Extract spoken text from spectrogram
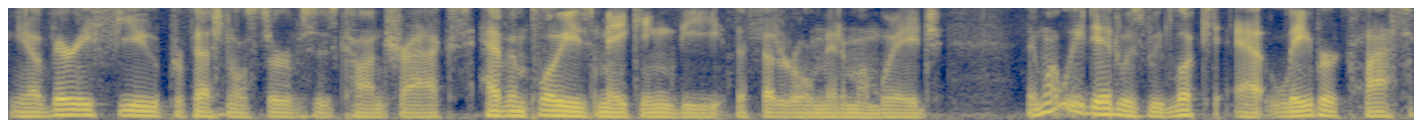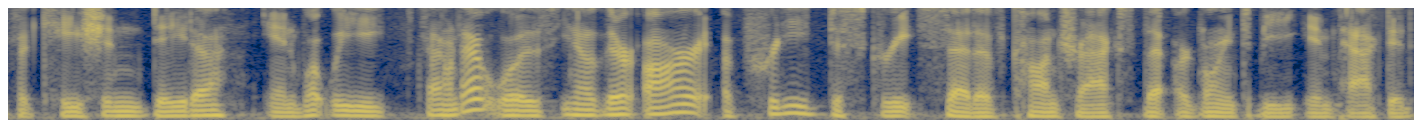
You know, very few professional services contracts have employees making the, the federal minimum wage. Then what we did was we looked at labor classification data, and what we found out was, you know, there are a pretty discrete set of contracts that are going to be impacted.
